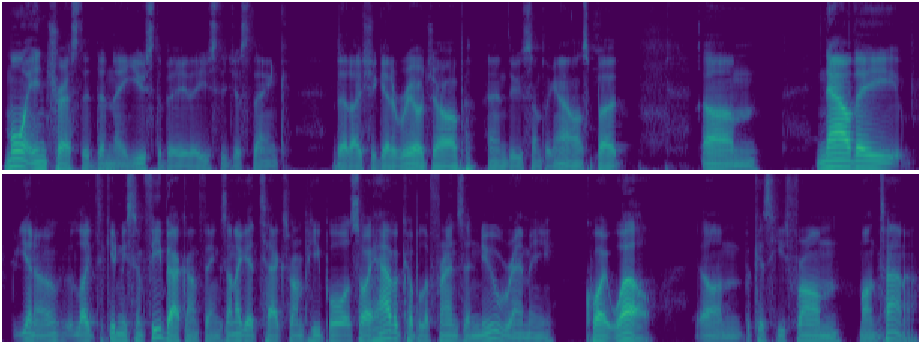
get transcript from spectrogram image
more interested than they used to be. They used to just think that I should get a real job and do something else, but um, now they you know like to give me some feedback on things and i get texts from people. So i have a couple of friends that knew remi quite well um, because he's from montana.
